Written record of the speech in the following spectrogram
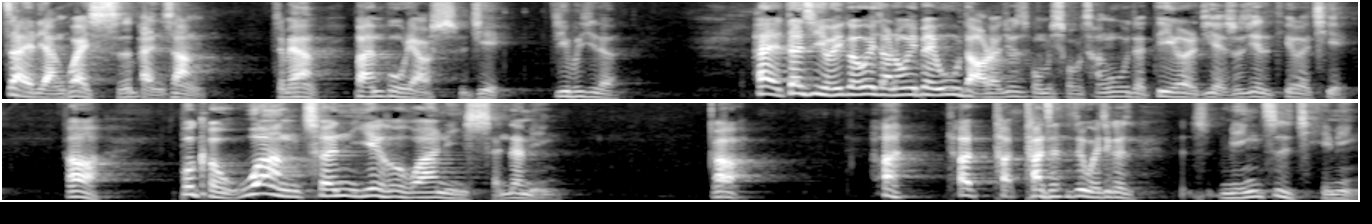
在两块石板上，怎么样颁布了十诫。记不记得？哎，但是有一个非常容易被误导的，就是我们所称呼的第二诫，十诫的第二届啊，不可妄称耶和华你神的名啊啊！他他他称之为这个名字诫命，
